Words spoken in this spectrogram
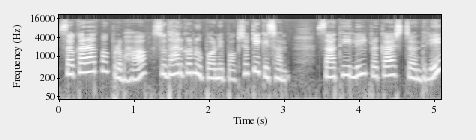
सकारात्मक प्रभाव सुधार गर्नुपर्ने पक्ष के के छन्? साथी लील प्रकाश चन्दले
